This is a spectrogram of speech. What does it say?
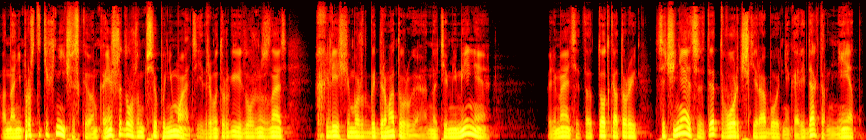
Она не просто техническая, он, конечно, должен все понимать, и драматургию должен знать хлеще, может быть, драматурга, но тем не менее, понимаете, это тот, который сочиняется, это творческий работник, а редактор нет –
